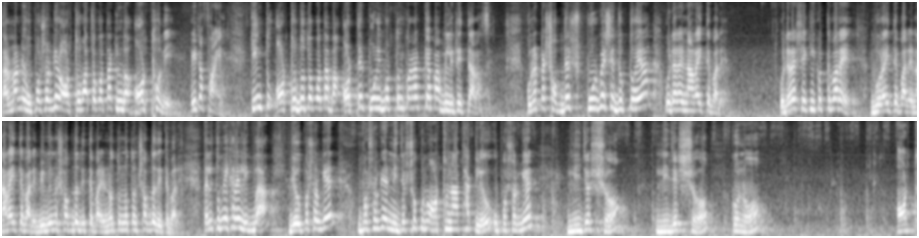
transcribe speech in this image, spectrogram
তার মানে উপসর্গের অর্থবাচকতা কিংবা অর্থ নেই, এটা ফাইন কিন্তু অর্থদ্যোতকতা বা অর্থের পরিবর্তন করার ক্যাপাবিলিটি তার আছে। কোন একটা শব্দের পূর্বে সে যুক্ত হইয়া ওইটারে নাড়াইতে পারে। ওইটারে সে কি করতে পারে? ঘোরাইতে পারে, নাড়াইতে পারে, বিভিন্ন শব্দ দিতে পারে, নতুন নতুন শব্দ দিতে পারে। তাহলে তুমি এখানে লিখবা যে উপসর্গের উপসর্গের নিজস্ব কোনো অর্থ না থাকলেও উপসর্গের নিজস্ব নিজস্ব কোনো অর্থ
